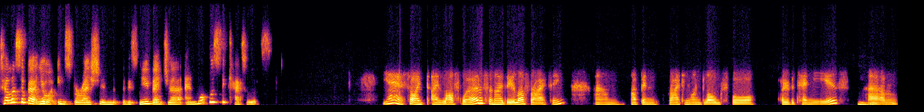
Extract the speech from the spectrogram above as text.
tell us about your inspiration for this new venture and what was the catalyst? Yeah, so I, I love words and I do love writing. Um, I've been writing on blogs for over 10 years. Mm-hmm. Um,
